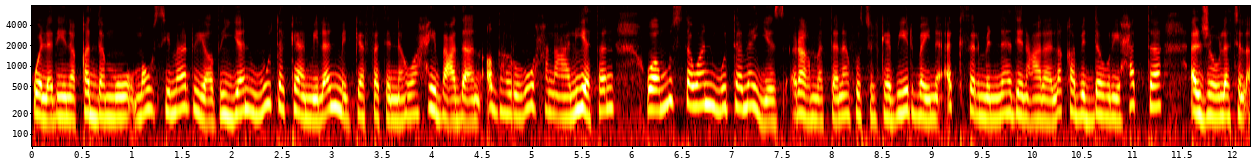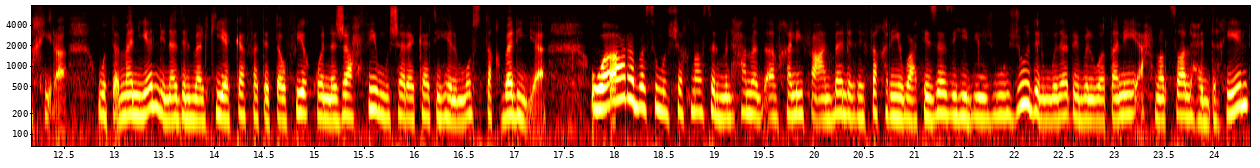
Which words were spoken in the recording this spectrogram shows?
والذين قدموا موسما رياضيا متكاملا من كافة النواحي بعد أن أظهروا روحا عالية ومستوى متميز رغم التنافس الكبير بين أكثر من ناد على لقب الدوري حتى الجولة الأخيرة. متمنيا لنادي الملكية كافة التوفيق والنجاح في مشاركاته المستقبلية. وأعرب سمو الشيخ ناصر بن حمد الخليفة عن بالغ فخره واعتزازه بوجود المدرب الوطني أحمد صالح الدخيل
